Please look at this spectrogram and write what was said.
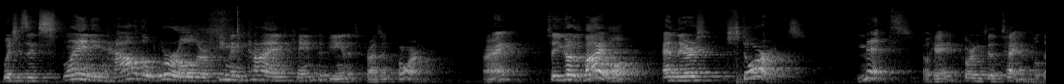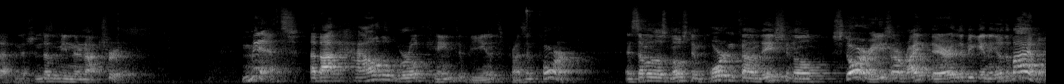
which is explaining how the world or humankind came to be in its present form. All right? So you go to the Bible, and there's stories, myths, okay, according to the technical definition. Doesn't mean they're not true. Myths about how the world came to be in its present form. And some of those most important foundational stories are right there in the beginning of the Bible.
